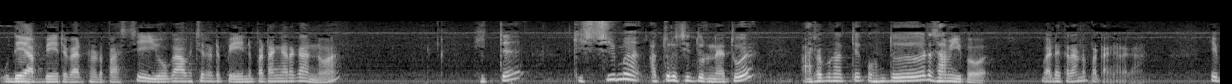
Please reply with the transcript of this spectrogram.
උදේ අබ්බේට වැටුණාට පස්සේ යෝගාවචරයට පේන්න පටන් අර ගන්නවා හිත කිසිම අතුරු සිදුරු නැතුව අරමුණත් එක්ක හොඳට සමීපව වැඩ කරන්න පටන් අර ගන්නවා. ඒ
